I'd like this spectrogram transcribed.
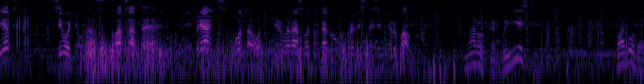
привет! Сегодня у нас 20 ноября, суббота. Вот первый раз в этом году выбрались на зимнюю рыбалку. Народ как бы есть. Погода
